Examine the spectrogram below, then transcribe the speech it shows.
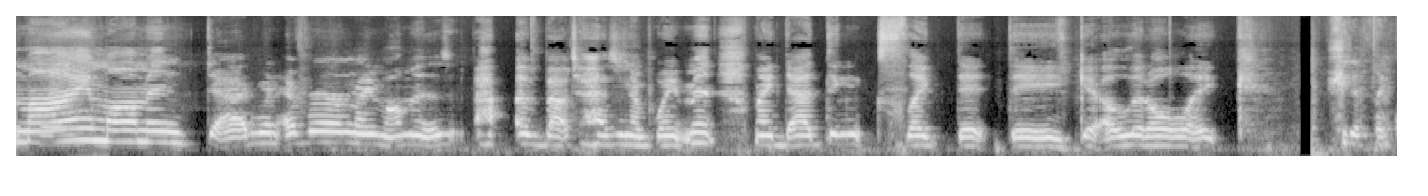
My mom and dad, whenever my mom is about to has an appointment, my dad thinks like that they get a little like She gets like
